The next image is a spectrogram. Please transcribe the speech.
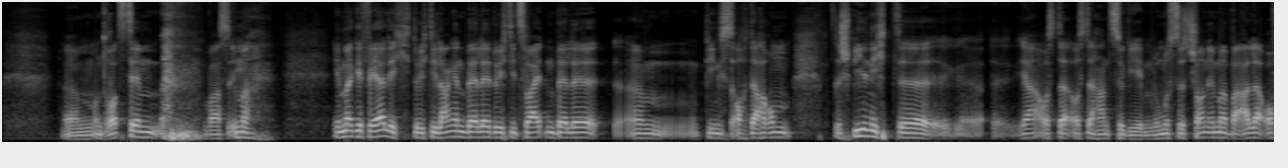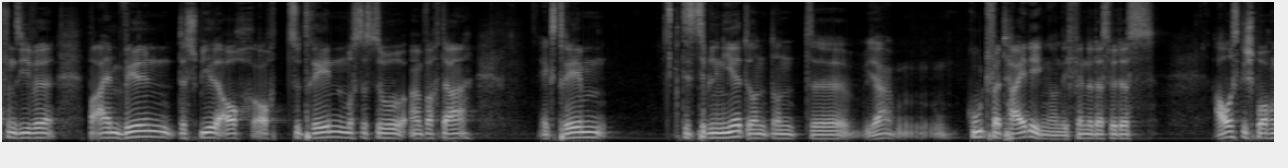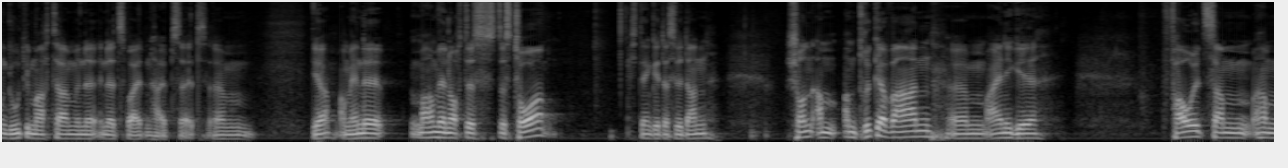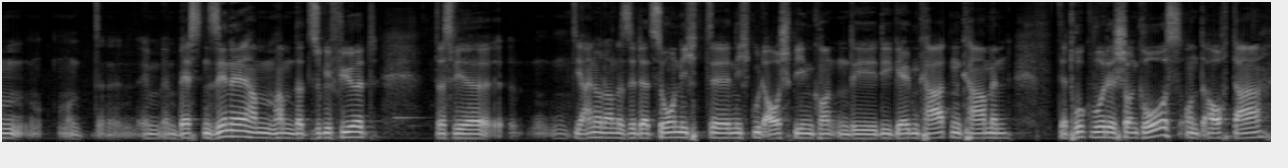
Ähm, und trotzdem war es immer, immer gefährlich. Durch die langen Bälle, durch die zweiten Bälle ähm, ging es auch darum, das Spiel nicht äh, ja, aus, der, aus der Hand zu geben. Du musstest schon immer bei aller Offensive, bei allem Willen, das Spiel auch, auch zu drehen, musstest du einfach da extrem diszipliniert und, und äh, ja, gut verteidigen. Und ich finde, dass wir das ausgesprochen gut gemacht haben in der, in der zweiten Halbzeit. Ähm, ja, am Ende machen wir noch das, das Tor. Ich denke, dass wir dann schon am, am Drücker waren. Ähm, einige Fouls haben, haben und, äh, im, im besten Sinne haben, haben dazu geführt, dass wir die eine oder andere Situation nicht, äh, nicht gut ausspielen konnten. Die, die gelben Karten kamen. Der Druck wurde schon groß und auch da,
